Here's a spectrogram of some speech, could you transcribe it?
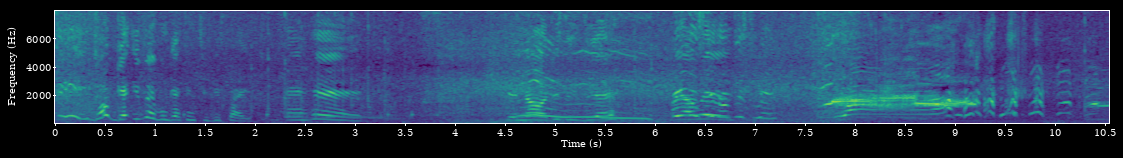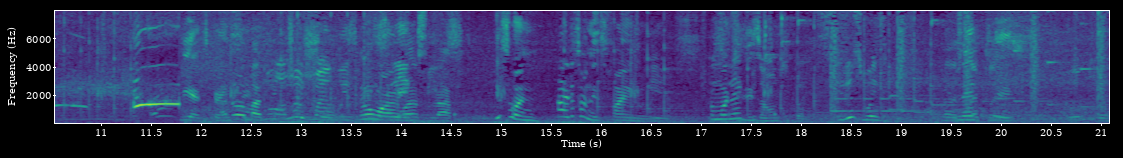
See, just get. It's not even getting to this side. Uh-huh. Okay, now this is here. We are way this way. Wow. Be expensive. No, I'm not even wasting Don't worry, one slap. This one, ah, this one is fine. oh. Yes. How much is is this I want to buy. Is this waist? Necklace. Okay.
